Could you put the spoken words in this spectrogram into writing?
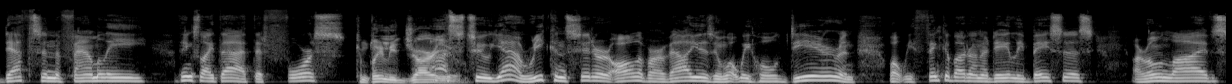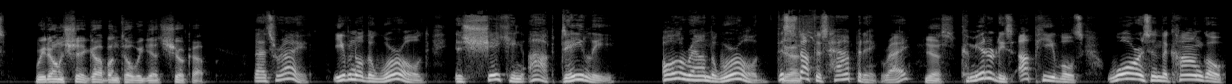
deaths in the family, things like that that force Completely jar you. to, yeah, reconsider all of our values and what we hold dear and what we think about on a daily basis, our own lives. We don't shake up until we get shook up. That's right. Even though the world is shaking up daily, all around the world, this Yes. stuff is happening, right? Yes. Communities, upheavals, wars in the Congo,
